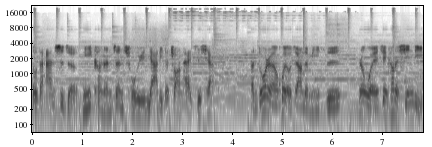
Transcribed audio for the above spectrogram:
都在暗示着你可能正处于压力的状态之下。很多人会有这样的迷思，认为健康的心理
